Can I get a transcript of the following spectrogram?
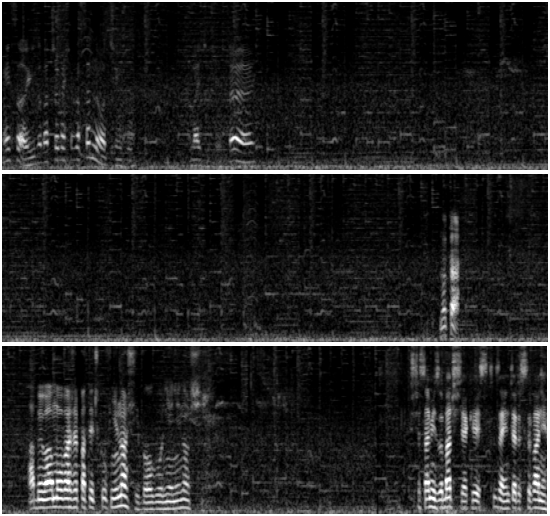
No i co, i zobaczymy się w następnym odcinku. Trzymajcie się, cześć! No tak. A była mowa, że patyczków nie nosi, bo ogólnie nie nosi. Jeszcze sami zobaczcie, jakie jest zainteresowanie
